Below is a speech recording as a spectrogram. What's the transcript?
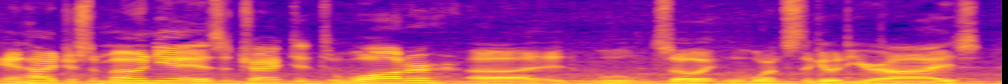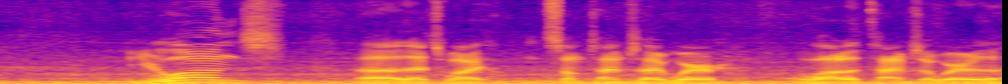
Anhydrous ammonia is attracted to water. Uh, it will, so it wants to go to your eyes and your lungs. Uh, that's why sometimes I wear a lot of the times I wear the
